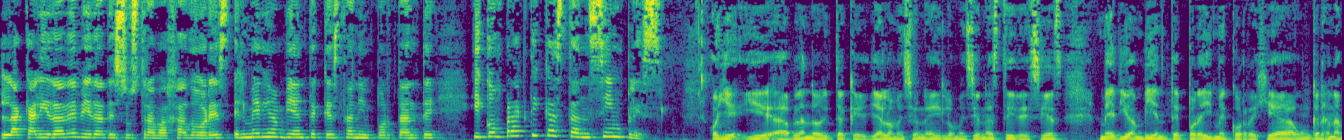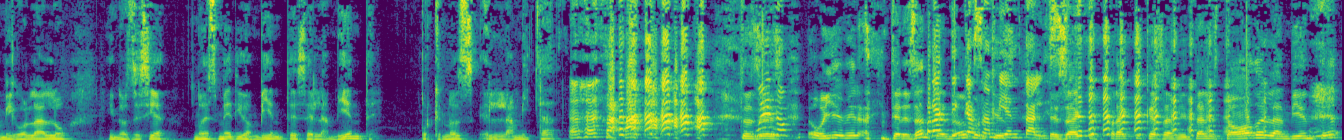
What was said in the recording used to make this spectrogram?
la calidad de vida de sus trabajadores, el medio ambiente que es tan importante y con prácticas tan simples. Oye, y eh, hablando ahorita que ya lo mencioné y lo mencionaste y decías medio ambiente, por ahí me corregía un gran amigo Lalo y nos decía, no es medio ambiente, es el ambiente, porque no es la mitad. Entonces, oye, mira, interesante, ¿no? Prácticas Porque es- ambientales. exacto, prácticas ambientales, todo el ambiente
